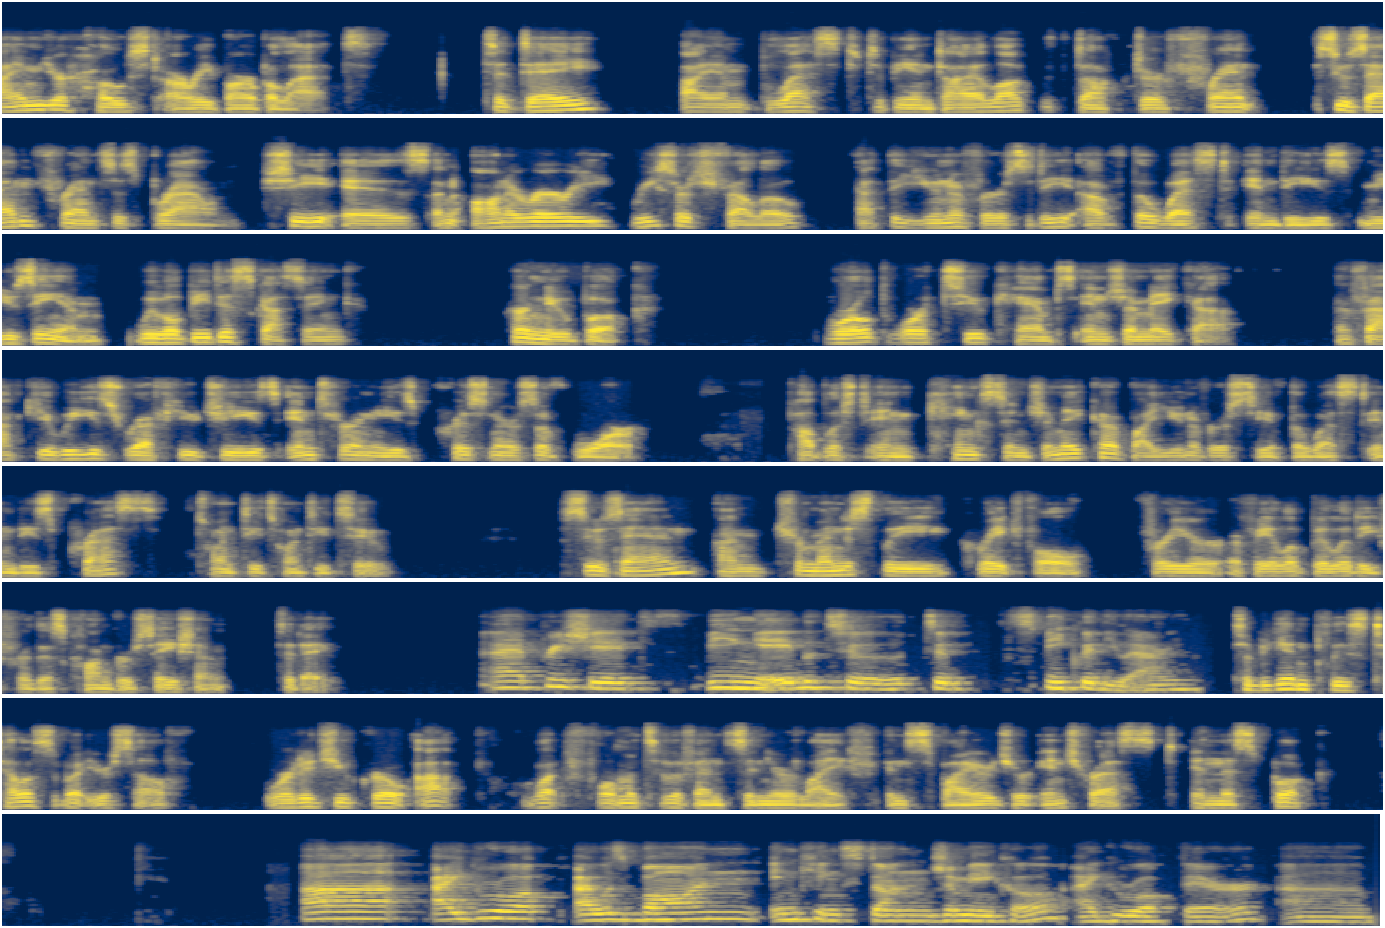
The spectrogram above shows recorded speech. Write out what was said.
I am your host, Ari Barbalat. Today, I am blessed to be in dialogue with Dr. Fran- Suzanne Francis Brown. She is an honorary research fellow at the University of the West Indies Museum. We will be discussing her new book, World War II Camps in Jamaica Evacuees, Refugees, Internees, Prisoners of War, published in Kingston, Jamaica by University of the West Indies Press, 2022. Suzanne, I'm tremendously grateful for your availability for this conversation today. I appreciate being able to to speak with you, Ari. To begin, please tell us about yourself. Where did you grow up? What formative events in your life inspired your interest in this book? Uh, I grew up, I was born in Kingston, Jamaica. I grew up there uh,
